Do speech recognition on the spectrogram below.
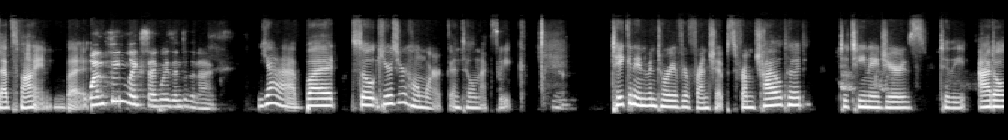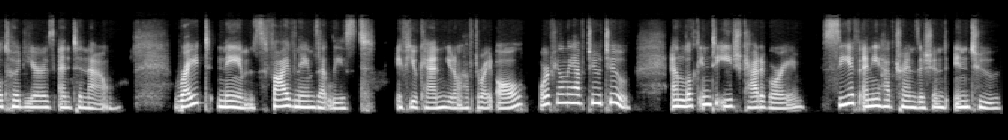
That's fine. But one thing like segues into the next. Yeah, but so here's your homework until next week. Yeah. Take an inventory of your friendships from childhood to teenage years to the adulthood years and to now. Write names, five names at least, if you can. You don't have to write all, or if you only have two, two, and look into each category. See if any have transitioned into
